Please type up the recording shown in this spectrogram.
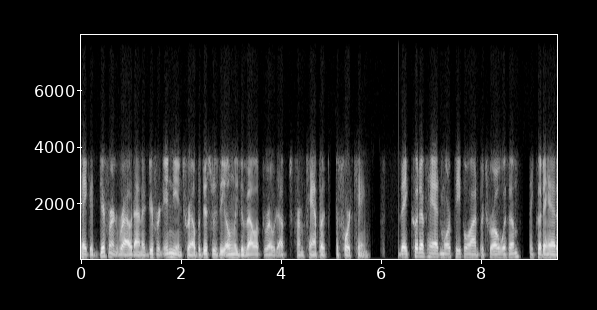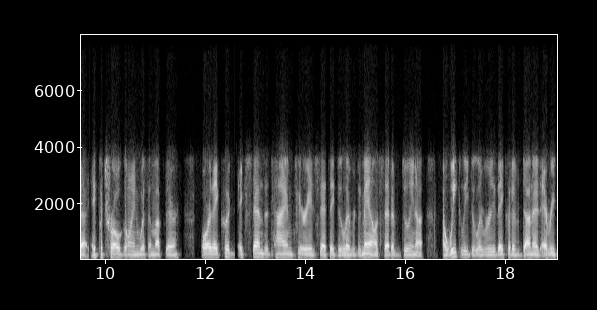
take a different route on a different Indian trail, but this was the only developed road up from Tampa to Fort King. They could have had more people on patrol with them. They could have had a, a patrol going with them up there, or they could extend the time periods that they delivered the mail. Instead of doing a, a weekly delivery, they could have done it every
